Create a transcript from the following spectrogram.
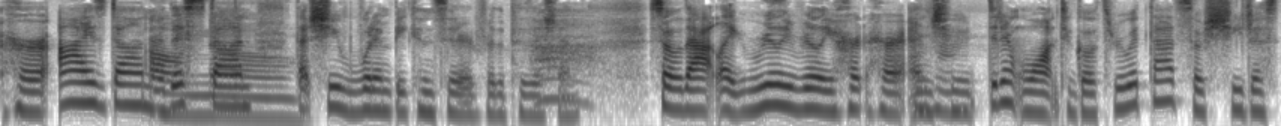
her eyes done or Oh, this no. done, that she wouldn't be considered for the position. so that like really, really hurt her and Mm-hmm. she didn't want to go through with that. So she just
